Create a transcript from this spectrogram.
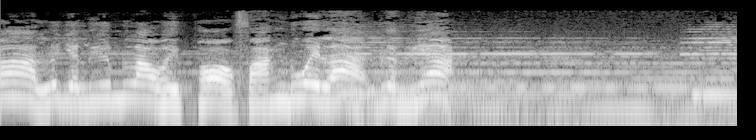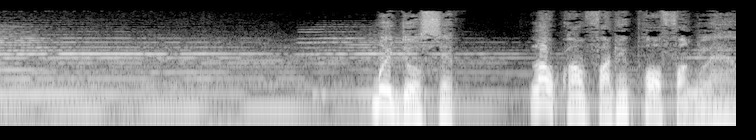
บ้านแล้วอย่าลืมเล่าให้พ่อฟังด้วยล่ะ เรื่องเนี้ย เมื่อโยเซฟเล่าความฝันให้พ่อฟังแล้ว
